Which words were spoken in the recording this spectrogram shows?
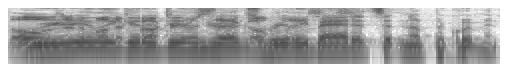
Those are really good at dealing drugs, really places. bad at setting up equipment.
